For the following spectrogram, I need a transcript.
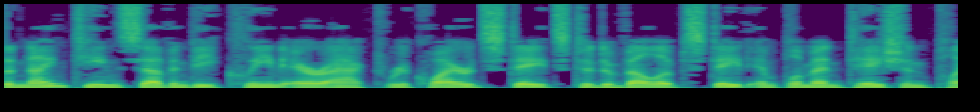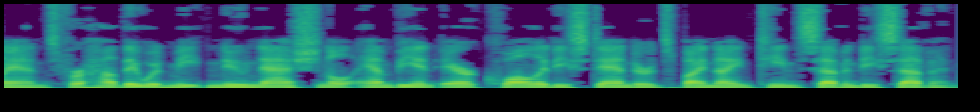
The 1970 Clean Air Act required states to develop state implementation plans for how they would meet new national ambient air quality standards by 1977.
